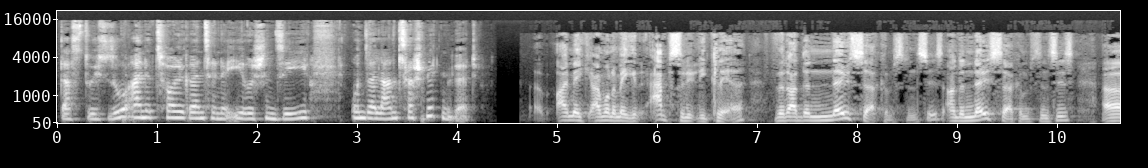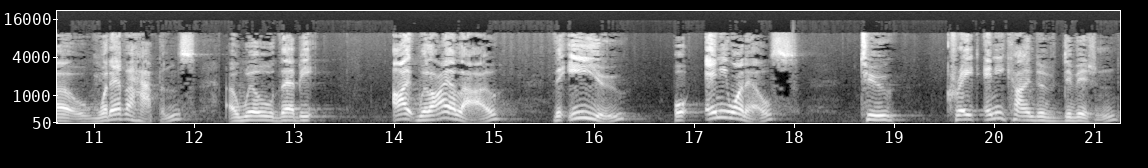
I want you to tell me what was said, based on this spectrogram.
dass durch so eine Zollgrenze in der irischen See unser Land zerschnitten wird. I, make, I want to make it absolutely clear that under no circumstances, under no circumstances, uh, whatever happens, uh, will there be, I, will I allow the EU or anyone else to create any kind of division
